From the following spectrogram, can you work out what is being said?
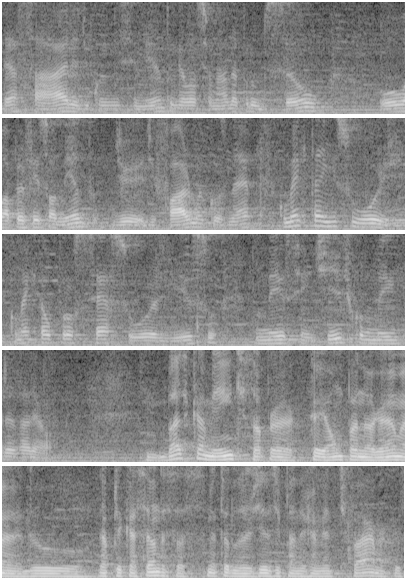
dessa área de conhecimento relacionada à produção ou aperfeiçoamento de, de fármacos, né? Como é que está isso hoje? Como é que está o processo hoje? Isso no meio científico, no meio empresarial? Basicamente, só para criar um panorama do, da aplicação dessas metodologias de planejamento de fármacos,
